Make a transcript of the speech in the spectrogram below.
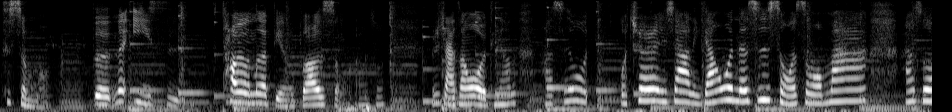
是什么的那意思，套用那个点我不知道是什么。然后说，我就假装我有听，他说老师我我确认一下，你刚刚问的是什么什么吗？他说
